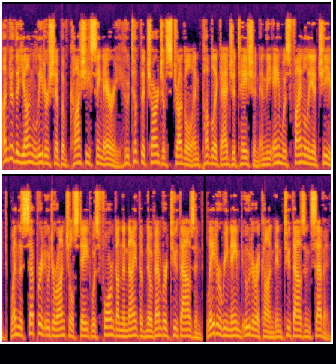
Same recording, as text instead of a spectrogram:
Under the young leadership of Kashi Singh Airy who took the charge of struggle and public agitation and the aim was finally achieved, when the separate Uttaranchal state was formed on 9 November 2000, later renamed Uttarakhand in 2007.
